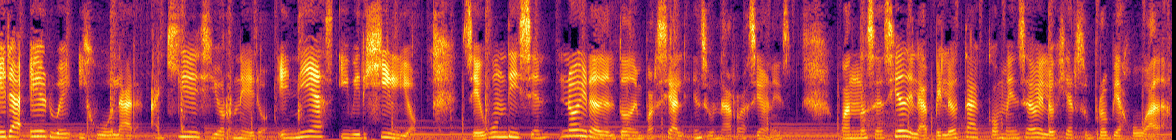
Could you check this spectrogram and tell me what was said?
Era héroe y juglar, Aquiles y Hornero, Eneas y Virgilio. Según dicen, no era del todo imparcial en sus narraciones. Cuando se hacía de la pelota, comenzaba a elogiar su propia jugada.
